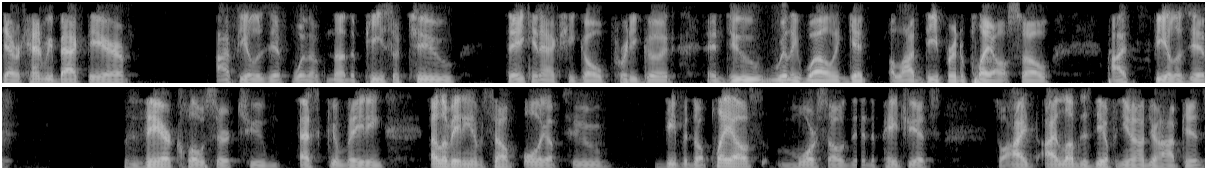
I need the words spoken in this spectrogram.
Derrick Henry back there. I feel as if with another piece or two, they can actually go pretty good and do really well and get a lot deeper in the playoffs. So I feel as if they're closer to excavating, elevating himself all the way up to deep into the playoffs more so than the Patriots. So I I love this deal for DeAndre Hopkins.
